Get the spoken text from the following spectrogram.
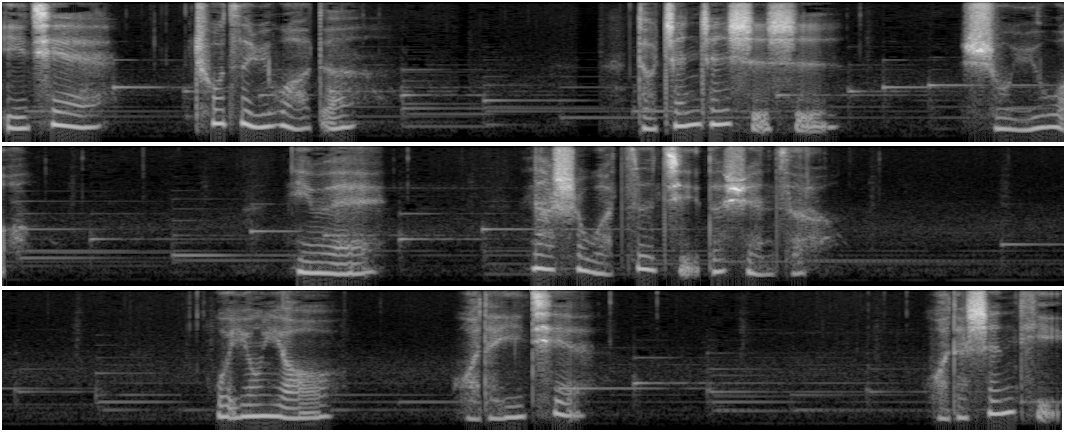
一切出自于我的，都真真实实属于我，因为那是我自己的选择。我拥有我的一切，我的身体，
